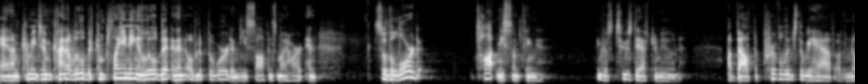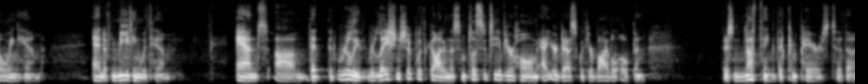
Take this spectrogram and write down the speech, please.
and I'm coming to him kind of a little bit complaining and a little bit, and then opened up the word, and he softens my heart. And so the Lord taught me something, I think it was Tuesday afternoon, about the privilege that we have of knowing him and of meeting with Him. And um, that, that really, relationship with God in the simplicity of your home, at your desk with your Bible open, there's nothing that compares to the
